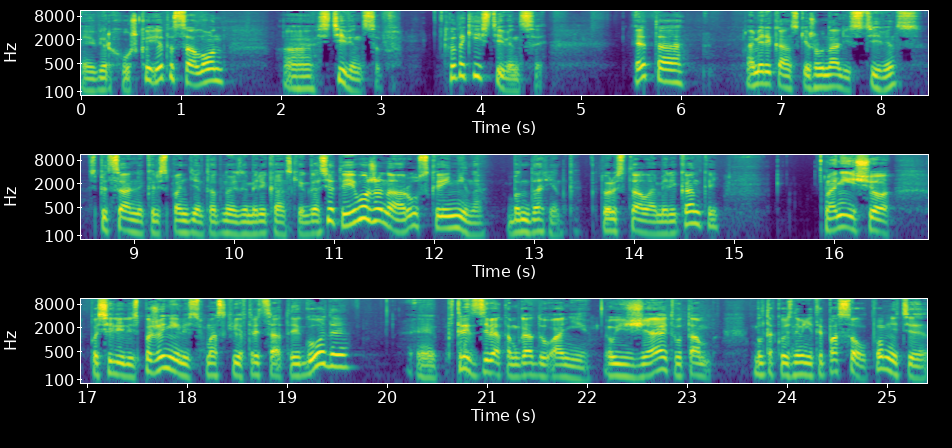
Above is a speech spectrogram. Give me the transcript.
э, верхушкой. Это салон э, Стивенсов. Кто такие Стивенсы? Это американский журналист Стивенс, специальный корреспондент одной из американских газет, и его жена, русская Нина Бондаренко, которая стала американкой. Они еще поселились, поженились в Москве в 30-е годы. Э, в 1939 году они уезжают. Вот там был такой знаменитый посол, помните,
